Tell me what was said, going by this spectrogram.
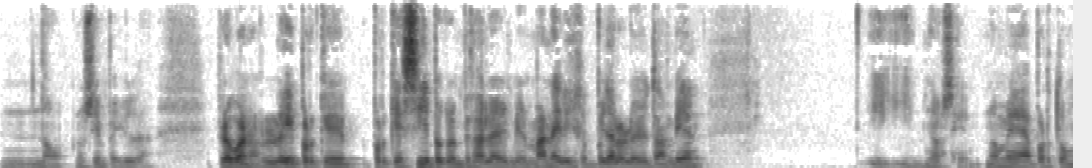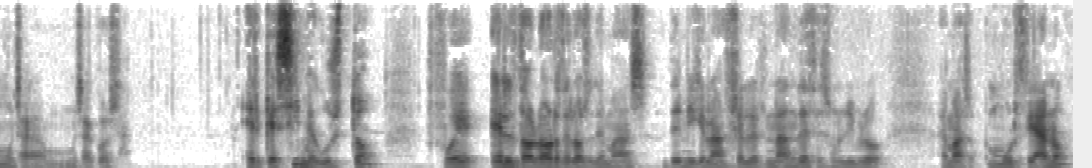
No, no siempre ayuda. Pero bueno, lo leí porque, porque sí, porque lo empezó a leer mi hermana y dije, pues ya lo leo yo también y, no sé, no me aportó mucha, mucha cosa. El que sí me gustó fue El dolor de los demás de Miguel Ángel Hernández, es un libro además murciano.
